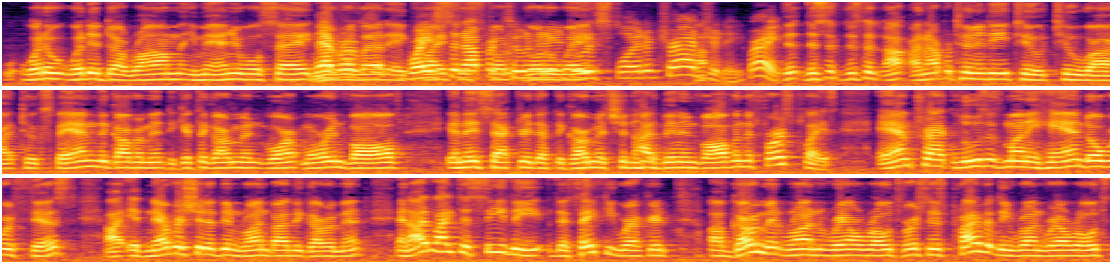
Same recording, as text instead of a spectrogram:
What, what did uh, Rahm Emanuel say? Never, Never let a waste an opportunity go to, go to, to, exploit a tragedy. Uh, right. This is this is an opportunity to to uh, to expand the government, to get the government more more involved in a sector that the government should not have been involved in the first place. Amtrak loses money hand over fist. Uh, it never should have been run by the government. And I'd like to see the the safety record of government-run railroads versus privately run railroads,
